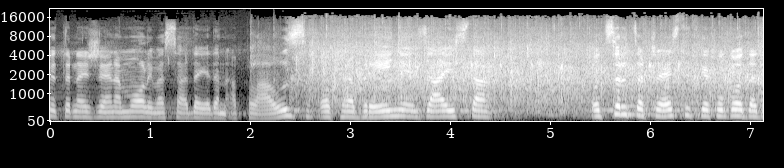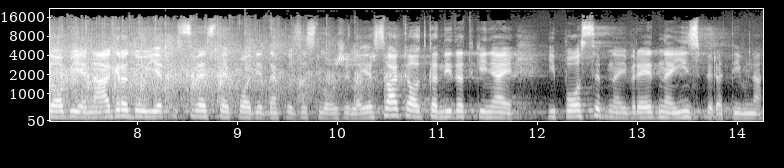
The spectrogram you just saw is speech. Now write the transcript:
14 žena, molim vas sada jedan aplauz, ohrabrenje, zaista od srca čestitke kogod da dobije nagradu, jer sve ste podjednako zaslužile. Jer svaka od kandidatkinja je i posebna i vredna i inspirativna.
